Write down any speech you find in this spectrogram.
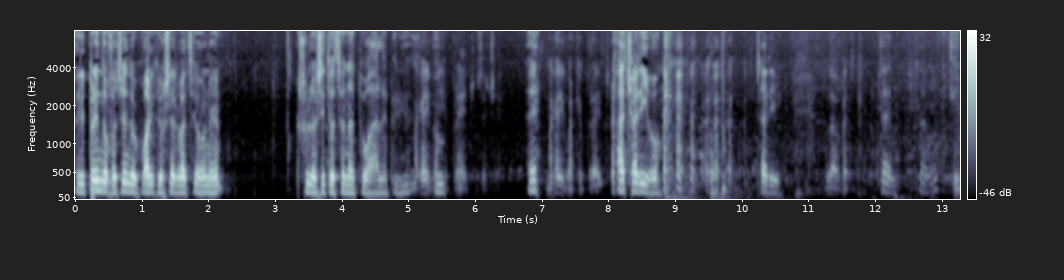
riprendo facendo qualche osservazione sulla situazione attuale. Perché... Magari qualche mm. pregio se c'è. Eh? Magari qualche pregio. Ah, ci arrivo. ci arrivo. No, eh, sì,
